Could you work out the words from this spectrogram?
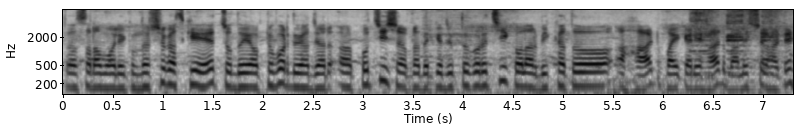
তো আসসালামু আলাইকুম। দর্শক, আজকে চোদ্দোই অক্টোবর দুই হাজার পঁচিশ আপনাদেরকে যুক্ত করেছি কলার বিখ্যাত হাট, পাইকারি হাট বানেশ্বর হাটে।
